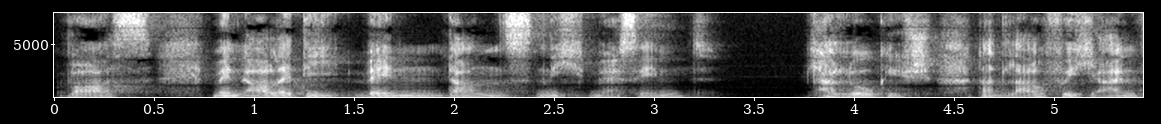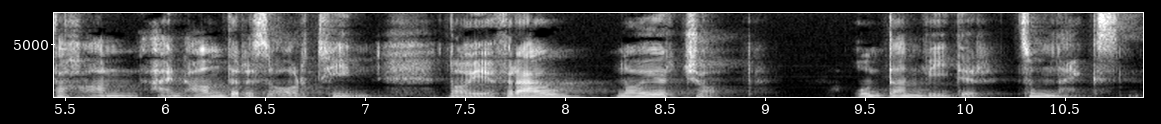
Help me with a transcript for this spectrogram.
was, wenn alle die Wenn-Danns nicht mehr sind? Ja, logisch, dann laufe ich einfach an ein anderes Ort hin. Neue Frau, neuer Job. Und dann wieder zum nächsten.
